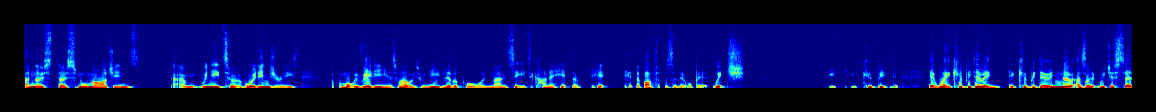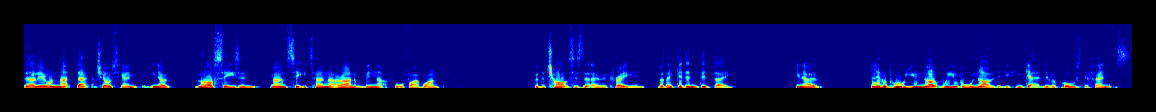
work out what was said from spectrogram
and those those small margins. Um, we need to avoid injuries. And what we really need as well is we need Liverpool and Man City to kind of hit the hit hit the buffers a little bit, which it, it could be it, it could be doing. It could be doing. You know, as I, we just said earlier on that that Chelsea game. You know, last season Man City turned that around and win that four five one with the chances that they were creating, but they didn't, did they? You know, Liverpool. You know, we all know that you can get at Liverpool's defense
